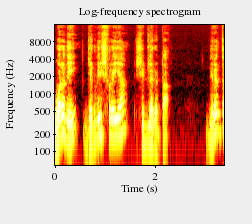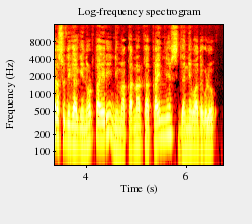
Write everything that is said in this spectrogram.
ವರದಿ ಜಗದೀಶ್ವರಯ್ಯ, ಶಿಡ್ಲಘಟ್ಟ. ನಿರಂತರ ಸುದ್ದಿಗಾಗಿ ನೋಡ್ತಾ ಇರಿ. ನಿಮ್ಮ ಕರ್ನಾಟಕ ಕ್ರೈಮ್ ನ್ಯೂಸ್. ಧನ್ಯವಾದಗಳು.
